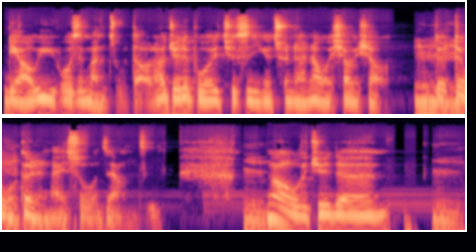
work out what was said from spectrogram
疗愈或是满足到。它绝对不会就是一个纯然让我笑一笑。对，对我个人来说这样子。嗯，那我觉得，嗯，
